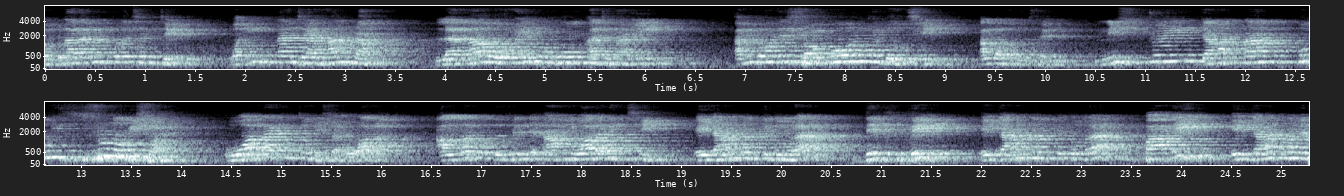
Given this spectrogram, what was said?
রব্বুল আলামিন বলেছেন যে, ওয়া ইন্না জাহান্নাম লামাউইদুহুম আজমাইন আমি তোমাদের সকলকে বলছি, আল্লাহ বলতেছেন নিশ্চয়ই জাহান্নাম প্রতিশ্রুত বিষয়, ওয়াদা কিন্তু বিষয়, ওয়াদা। আল্লাহ বলতেছেন যে আমি ওয়াদা দিচ্ছি, এই জাহান্নামকে তোমরা দেখবে, এই জাহান্নামকে তোমরা পাবে, এই জাহান্নামে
